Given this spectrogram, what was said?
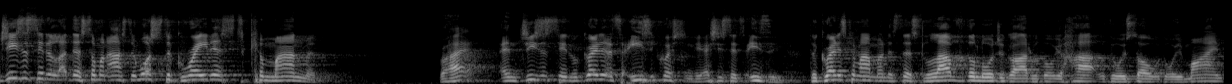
Jesus said it like this someone asked him, What's the greatest commandment? Right? And Jesus said, well, great, it's an easy question. He actually said it's easy. The greatest commandment is this love the Lord your God with all your heart, with all your soul, with all your mind,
